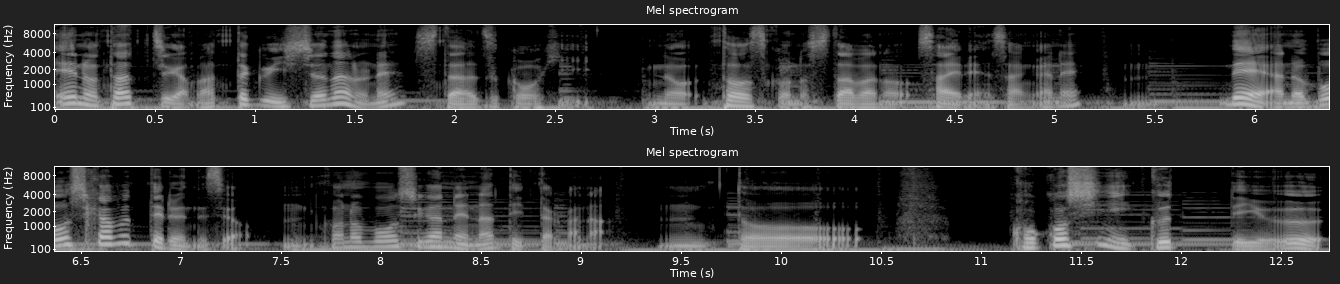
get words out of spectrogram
絵のタッチが全く一緒なのね、スターズコーヒーのトースコのスタバのサイレンさんがね。うん、で、あの帽子かぶってるんですよ、うん。この帽子がね、なんて言ったかな。うんと、ここしに行くっていう、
